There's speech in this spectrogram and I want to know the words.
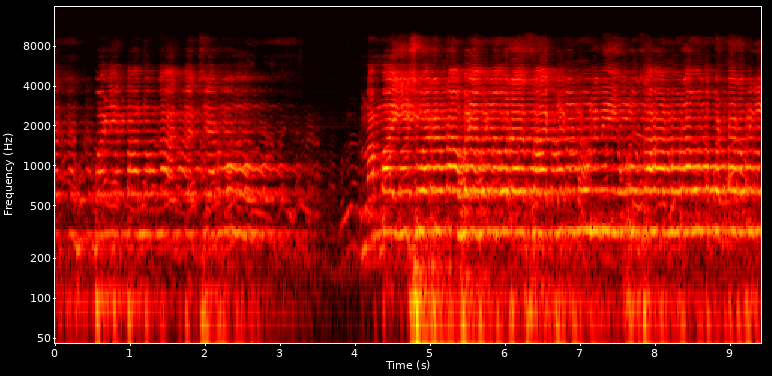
ಹುಬ್ಬಳ್ಳಿ ತಾಲೂಕಾ ಅಧ್ಯಕ್ಷರು ನಮ್ಮ ಈಶ್ವರಣ್ಣ ಹೊಳೆಬಣ್ಣವರ ಸಾಕಿನ ಮೂಲವಿ ಇವರು ಸಹ ನೂರ ಒಂದು ಕೊಟ್ಟರವರಿಗೆ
